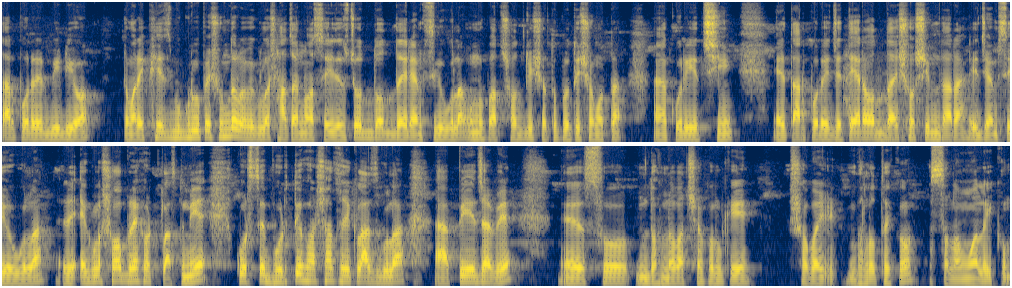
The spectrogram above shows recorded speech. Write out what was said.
তারপরের ভিডিও তোমার এই ফেসবুক গ্রুপে সুন্দরভাবে এগুলো সাজানো আছে, এই যে চোদ্দ অধ্যায়ের এমসিকিউগুলো অনুপাত সদৃশত প্রতিসমতা করিয়েছি। তারপরে যে তেরো অধ্যায়, সসীম দ্বারা এই যে এমসিকিউগুলো এগুলো সব রেকর্ড ক্লাস তুমি কোর্সে ভর্তি হওয়ার সাথে এই ক্লাসগুলো পেয়ে যাবে। সো ধন্যবাদ সকলকে। সবাই ভালো থেকো। আসসালামু আলাইকুম।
